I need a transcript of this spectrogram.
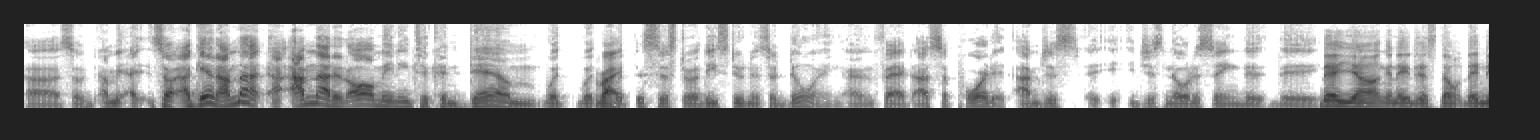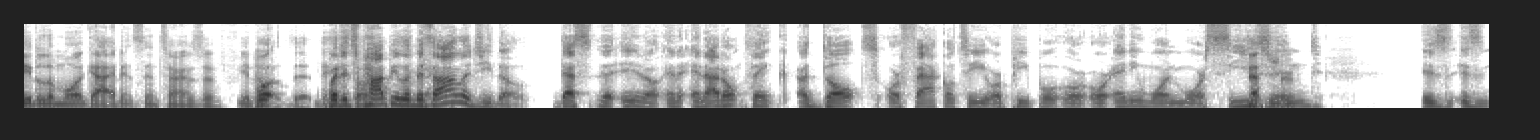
Uh, so I mean, so again, I'm not, I'm not at all meaning to condemn what what, right. what this sister or these students are doing. In fact, I support it. I'm just just noticing the the they're young and they just don't. They need a little more guidance in terms of you know. Well, the, the but it's popular mythology though. That's the you know, and and I don't think adults or faculty or people or or anyone more seasoned is is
